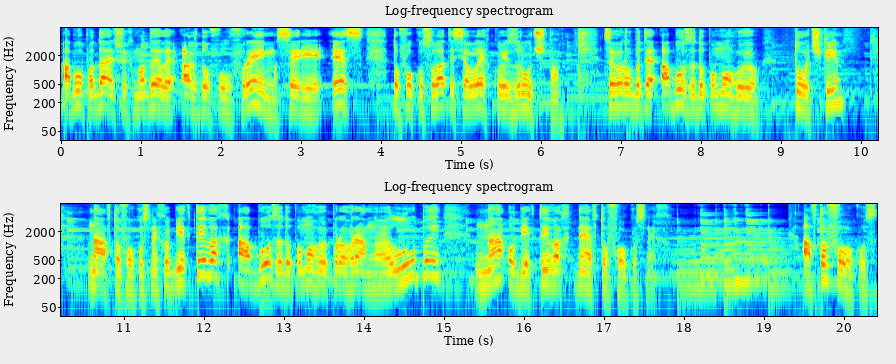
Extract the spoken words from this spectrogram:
або подальших моделей аж до Full Frame серії S, то фокусуватися легко і зручно. Це ви робите або за допомогою точки, на автофокусних об'єктивах або за допомогою програмної лупи на об'єктивах неавтофокусних. Автофокус.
